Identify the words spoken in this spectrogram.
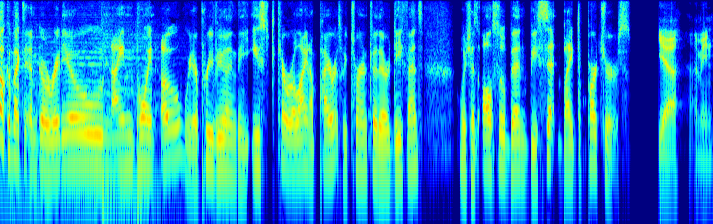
Welcome back to MGO Radio 9.0. We are previewing the East Carolina Pirates. We turn to their defense, which has also been beset by departures. Yeah, I mean,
